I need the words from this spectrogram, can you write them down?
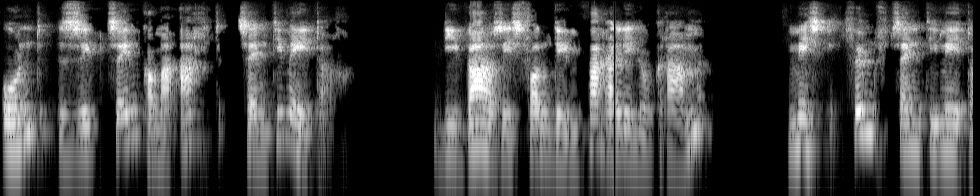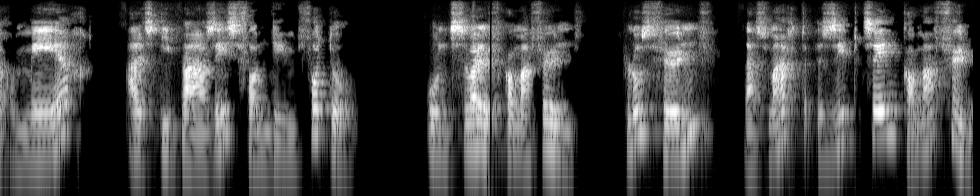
und 17,8 cm. Die Basis von dem Parallelogramm misst 5 cm mehr als die Basis von dem Foto und 12,5 plus 5, das macht 17,5.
